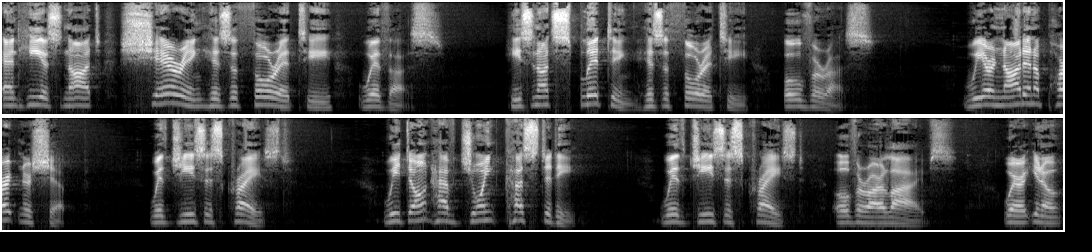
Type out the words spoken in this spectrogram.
And He is not sharing His authority with us. He's not splitting His authority over us. We are not in a partnership with Jesus Christ. We don't have joint custody with Jesus Christ over our lives. Where, you know,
